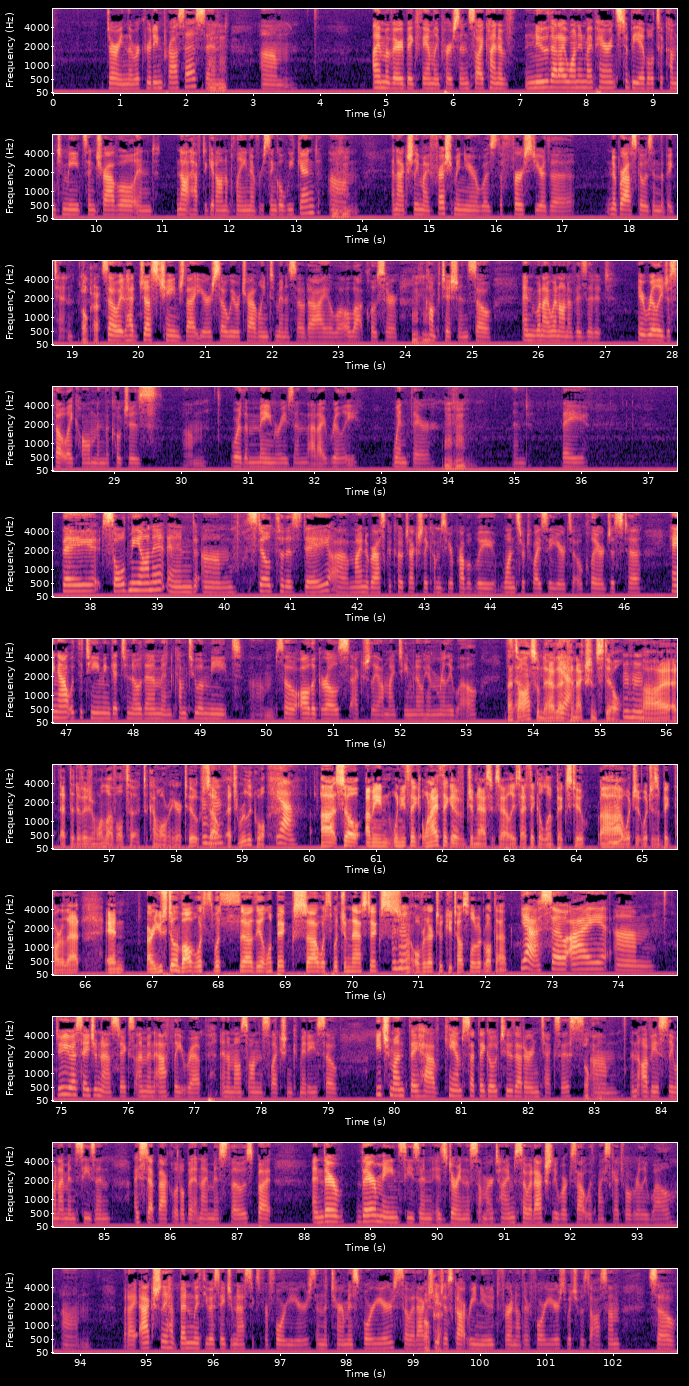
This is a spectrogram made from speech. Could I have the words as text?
during the recruiting process, and um, I'm a very big family person, so I kind of knew that I wanted my parents to be able to come to meets and travel and not have to get on a plane every single weekend. Um, And actually, my freshman year was the first year the Nebraska was in the Big Ten. Okay. So it had just changed that year. So we were traveling to Minnesota, Iowa, a lot closer competition. So, and when I went on a visit, it it really just felt like home, and the coaches um, were the main reason that I really went there. Mm-hmm. And they they sold me on it, and um, still to this day, uh, my Nebraska coach actually comes here probably once or twice a year to Eau Claire just to hang out with the team and get to know them and come to a meet. Um, so all the girls actually on my team know him really well. That's So, awesome to have that yeah. connection still uh, at, at the Division One level to, to come over here too. So that's really cool. Yeah. Uh, so I mean, when you think when I think of gymnastics, at least I think Olympics too, uh, which is- which is a big part of that. And are you still involved with with uh, the Olympics uh, with with gymnastics uh, over there too? Can you tell us a little bit about that? Yeah, so I um, do USA Gymnastics. I'm an athlete rep, and I'm also on the selection committee. So each month they have camps that they go to that are in Texas. Okay. Um, and obviously, when I'm in season, I step back a little bit and I miss those. But and their their main season is during the summertime, so it actually works out with my schedule really well. Um, but I actually have been with USA Gymnastics for four years, and the term is four years, so it actually Okay. just got renewed for another four years, which was awesome. So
